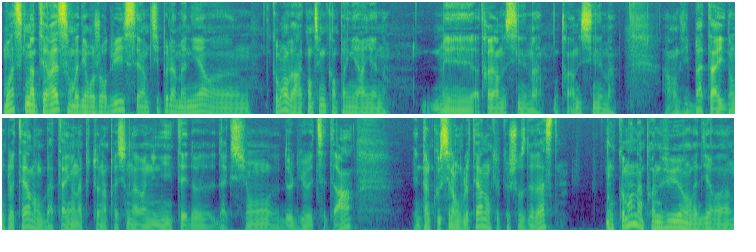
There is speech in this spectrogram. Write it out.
Moi, ce qui m'intéresse, on va dire aujourd'hui, c'est un petit peu la manière, euh, comment on va raconter une campagne aérienne mais à travers le cinéma, au travers du cinéma. Alors on dit bataille d'Angleterre, donc bataille, on a plutôt l'impression d'avoir une unité d'action, de, lieu, etc. Mais d'un coup, c'est l'Angleterre, donc quelque chose de vaste. Donc comment, d'un point de vue, on va dire, euh,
